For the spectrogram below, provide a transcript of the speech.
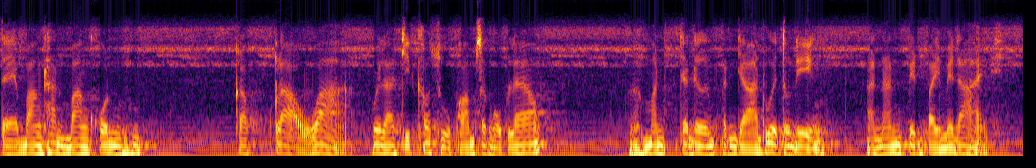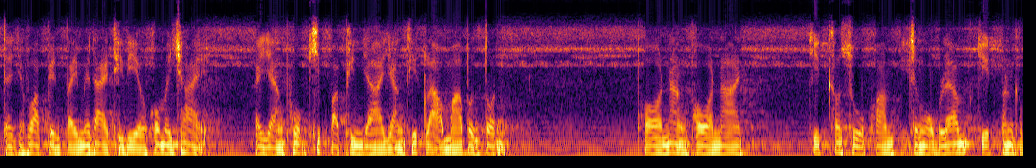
แต่บางท่านบางคนกลับกล่าวว่าเวลาจิตเข้าสู่ความสงบแล้ว มันจะเดินปัญญาด้วยตนเอง อันนั้นเป็นไปไม่ได้ แต่จะว่าเป็นไปไม่ได้ทีเดียวก็ไม่ใช่ไออย่างพวกคิดปพิญญาอย่างที่กล่าวมาเบื้องต้น พอนั่งภาวนาจิตเข้าสู่ความสงบแล้วจิตมันก็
